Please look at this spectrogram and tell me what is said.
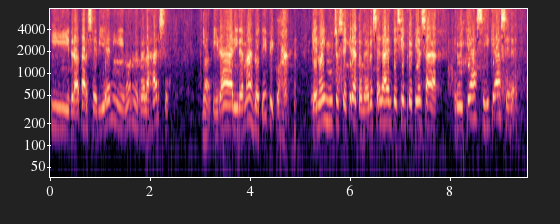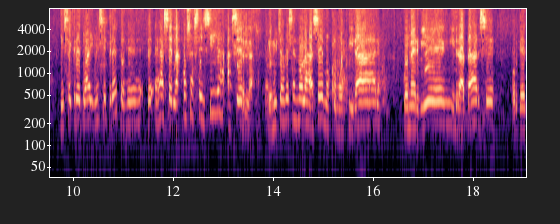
y hidratarse bien y bueno, y relajarse, y tirar y demás, lo típico, que no hay mucho secreto, que a veces la gente siempre piensa, pero ¿y qué hace? ¿Y qué hace? ¿Qué secreto hay? No hay secreto, es, es hacer las cosas sencillas, hacerlas, que muchas veces no las hacemos, como estirar, comer bien, hidratarse, porque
